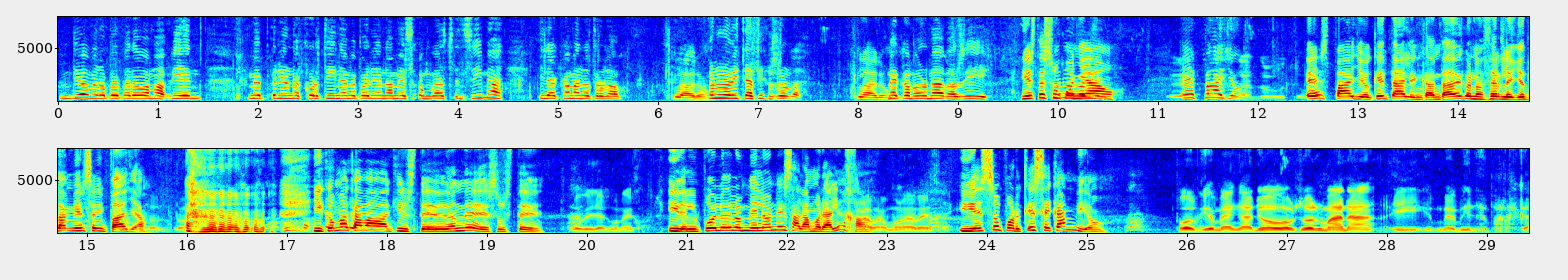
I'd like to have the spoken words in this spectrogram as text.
Dios me lo preparaba más bien. Me ponía unas cortinas, me ponía una mesa, un gas encima y la cama en otro lado. Claro, Con una habitación sola. claro. Me conformaba así. ¿Y este es su Gaby. cuñado? Es payo. Es Payo, ¿qué tal? Encantada de conocerle. Yo también soy Paya. ¿Y cómo acababa aquí usted? ¿De dónde es usted? de Villaconejo, Y del pueblo de los melones a la moraleja. a la moraleja. ¿Y eso por qué ese cambio? Porque me engañó su hermana y me vine para acá.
